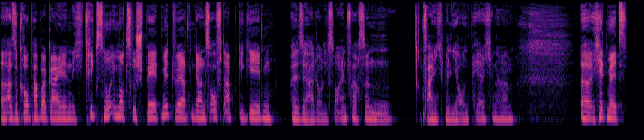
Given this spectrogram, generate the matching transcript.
äh, also Graupapageien, ich krieg's nur immer zu spät mit, werden ganz oft abgegeben, weil sie halt auch nicht so einfach sind. Mhm. Vor allem, ich will ja auch ein Pärchen haben. Äh, ich hätte mir jetzt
